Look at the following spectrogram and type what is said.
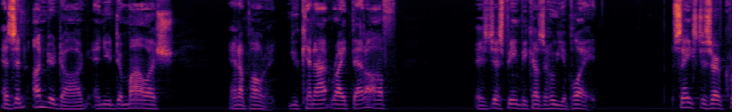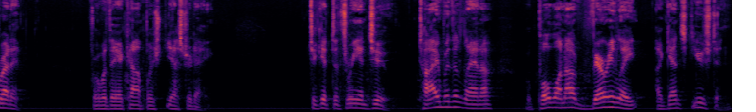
as an underdog and you demolish an opponent. You cannot write that off as just being because of who you played. Saints deserve credit for what they accomplished yesterday. To get to 3 and 2, tied with Atlanta, will pull one out very late against Houston,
